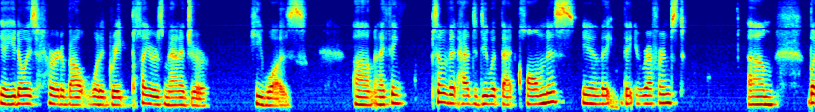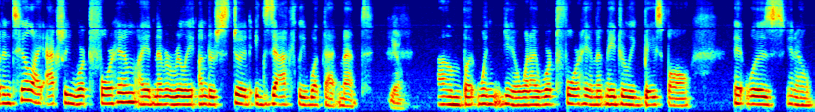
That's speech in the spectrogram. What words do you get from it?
yeah, you'd always heard about what a great players manager he was. Um, and I think some of it had to do with that calmness, you know, that, that you referenced. Um, but until I actually worked for him, I had never really understood exactly what that meant. Yeah. Um, but when, you know, when I worked for him at Major League Baseball, it was, you know,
